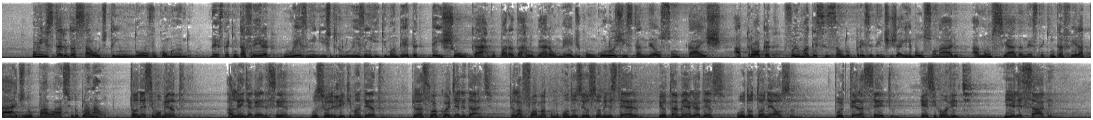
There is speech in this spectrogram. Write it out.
O Ministério da Saúde tem um novo comando. Nesta quinta-feira, o ex-ministro Luiz Henrique Mandetta deixou o cargo para dar lugar ao médico oncologista Nelson Tais. A troca foi uma decisão do presidente Jair Bolsonaro, anunciada nesta quinta-feira à tarde no Palácio do Planalto. Então, nesse momento, além de agradecer o senhor Henrique Mandetta pela sua cordialidade, pela forma como conduziu o seu ministério, eu também agradeço o doutor Nelson por ter aceito esse convite. E ele sabe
